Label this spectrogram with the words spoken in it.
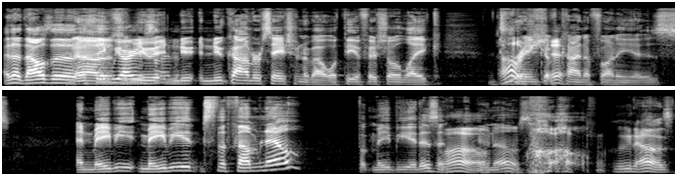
I thought that was a, no, thing we already new, decided. new new conversation about what the official like Oh, drink of kind of funny is, and maybe maybe it's the thumbnail, but maybe it isn't. Whoa. Who knows? Whoa, who knows?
